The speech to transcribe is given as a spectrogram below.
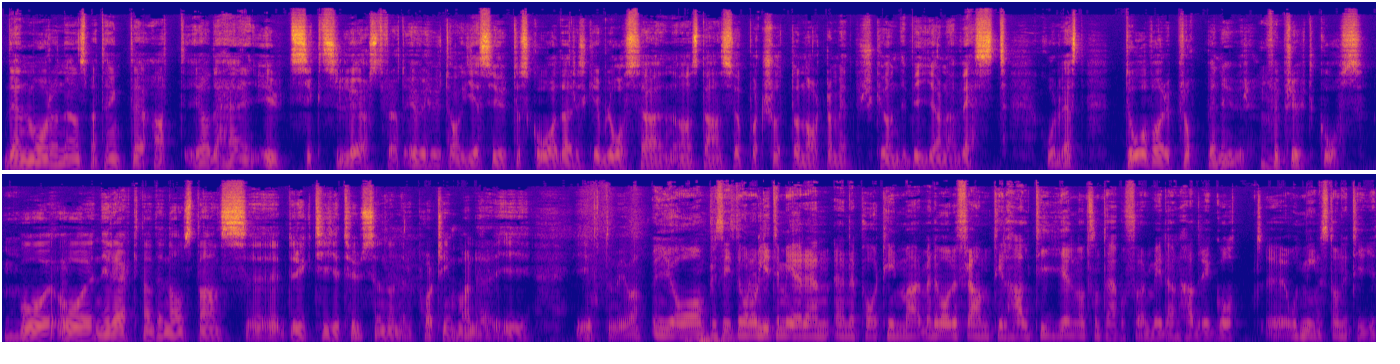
den morgonen som jag tänkte att ja, det här är utsiktslöst för att överhuvudtaget ge sig ut och skåda. Det skulle blåsa någonstans uppåt 17-18 meter per sekund i byarna väst, hårdväst. Då var det proppen ur mm. för prutgås. Mm. Och, och, ni räknade någonstans eh, drygt 10 000 under ett par timmar där i, i Ottenby va? Ja, precis. Det var nog lite mer än, än ett par timmar. Men det var väl fram till halv tio eller något sånt där på förmiddagen hade det gått eh, åtminstone 10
